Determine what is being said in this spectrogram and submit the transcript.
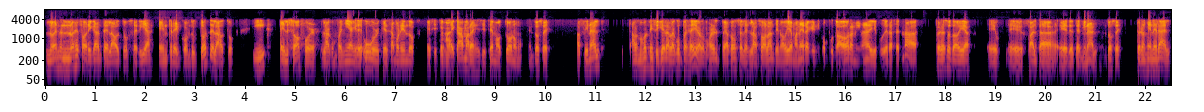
no es, no es el fabricante del auto, sería entre el conductor del auto y el software, la compañía de Uber que está poniendo el sistema de cámaras, el sistema autónomo. Entonces, al final, a lo mejor ni siquiera la culpa es de ellos, a lo mejor el peatón se les lanzó adelante y no había manera que ni computadora ni nadie pudiera hacer nada, pero eso todavía eh, eh, falta eh, determinar. Entonces, pero en general,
